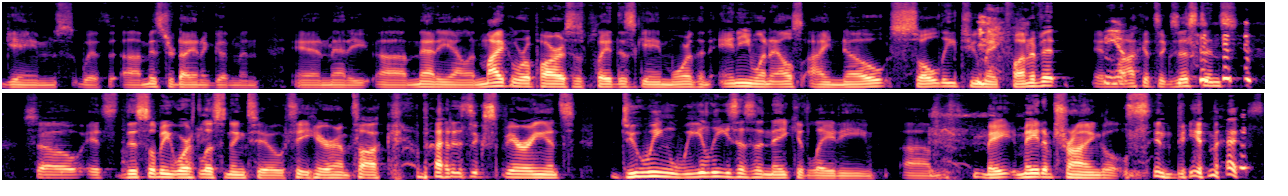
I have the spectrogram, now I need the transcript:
games with uh, mr diana goodman and maddie uh, maddie allen. Michael raparis has played this game more than anyone else i know solely to make fun of it and Yep. mock its existence. So it's this will be worth listening to to hear him talk about his experience doing wheelies as a naked lady um, made, made of triangles in bmx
